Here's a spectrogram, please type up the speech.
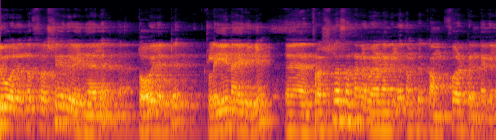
ഇതുപോലെ ഒന്ന് ഫ്രഷ് ചെയ്ത് കഴിഞ്ഞാൽ ടോയ്ലറ്റ് ക്ലീൻ ആയിരിക്കും. ഫ്രഷ്നെസ് എന്തെങ്കിലും വേണമെങ്കിൽ നമുക്ക് കംഫർട്ട് ഉണ്ടെങ്കിൽ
